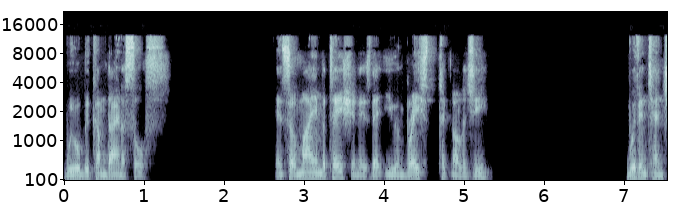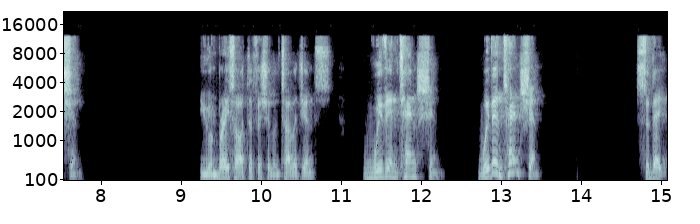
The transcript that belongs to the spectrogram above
We will become dinosaurs. And so my invitation is that you embrace technology with intention. You embrace artificial intelligence with intention, with intention, so that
